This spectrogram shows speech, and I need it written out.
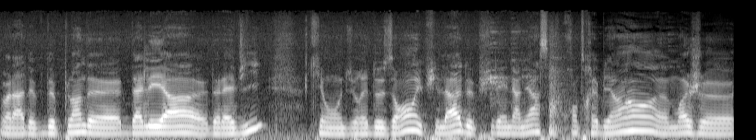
voilà, de, de plein d'aléas euh, de la vie qui ont duré deux ans. Et puis là, depuis l'année dernière, ça reprend très bien. Euh, moi, je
